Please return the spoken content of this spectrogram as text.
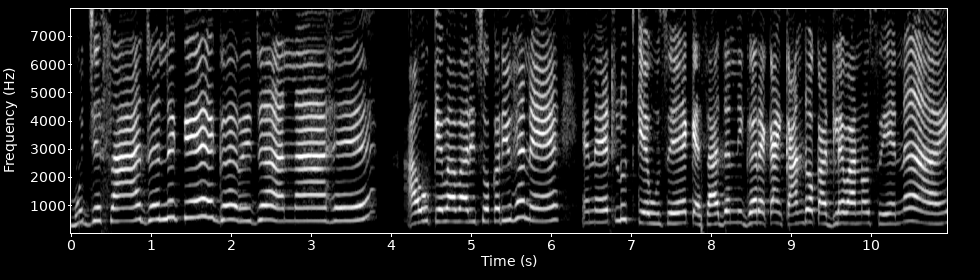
મુજે સાજન કે ઘર જાના હે આવું કેવા વાળી છોકરી છે ને એને એટલું જ કેવું છે કે સાજનની ઘરે કાંઈ કાંદો કાઢ લેવાનો છે નહીં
